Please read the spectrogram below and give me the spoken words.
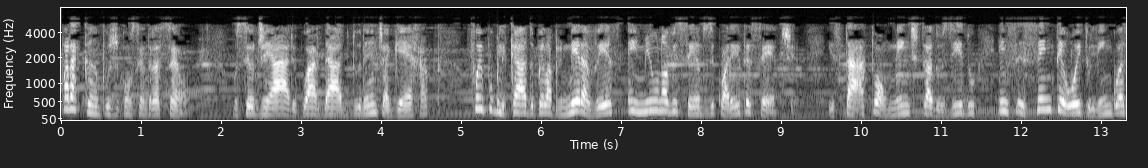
para campos de concentração. O seu diário, guardado durante a guerra, foi publicado pela primeira vez em 1947. Está atualmente traduzido em 68 línguas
